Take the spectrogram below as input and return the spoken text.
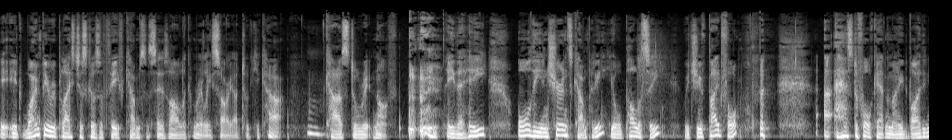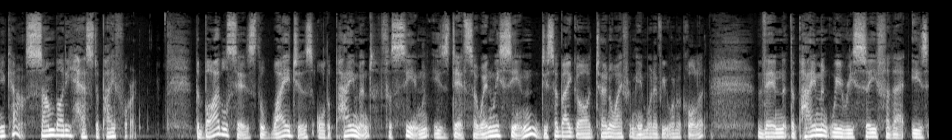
It, it won't be replaced just because a thief comes and says, "Oh, look, I'm really sorry, I took your car." Car's still written off. Either he or the insurance company, your policy, which you've paid for, uh, has to fork out the money to buy the new car. Somebody has to pay for it. The Bible says the wages or the payment for sin is death. So when we sin, disobey God, turn away from Him, whatever you want to call it, then the payment we receive for that is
